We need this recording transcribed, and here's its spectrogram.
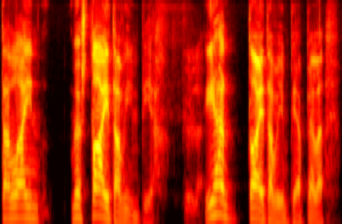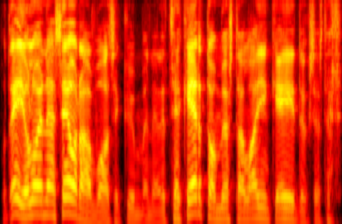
tämän lain myös taitavimpia. Kyllä. Ihan taitavimpia pelaajia, mutta ei ollut enää seuraavan vuosikymmenen. se kertoo myös tämän lajin kehityksestä, että,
